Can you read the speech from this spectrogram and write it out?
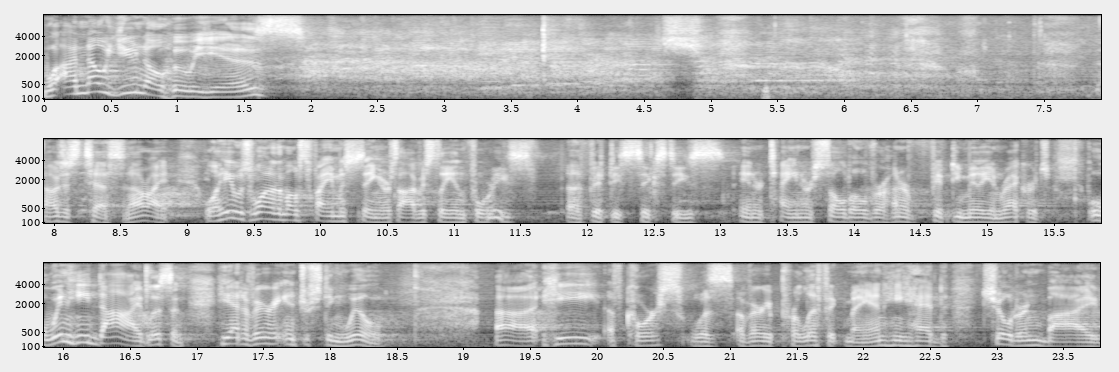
Well, I know you know who he is. I was just testing. All right. Well, he was one of the most famous singers, obviously, in 40s uh, 50s, 60s entertainer, sold over 150 million records. Well, when he died, listen, he had a very interesting will. Uh, he, of course, was a very prolific man. He had children by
